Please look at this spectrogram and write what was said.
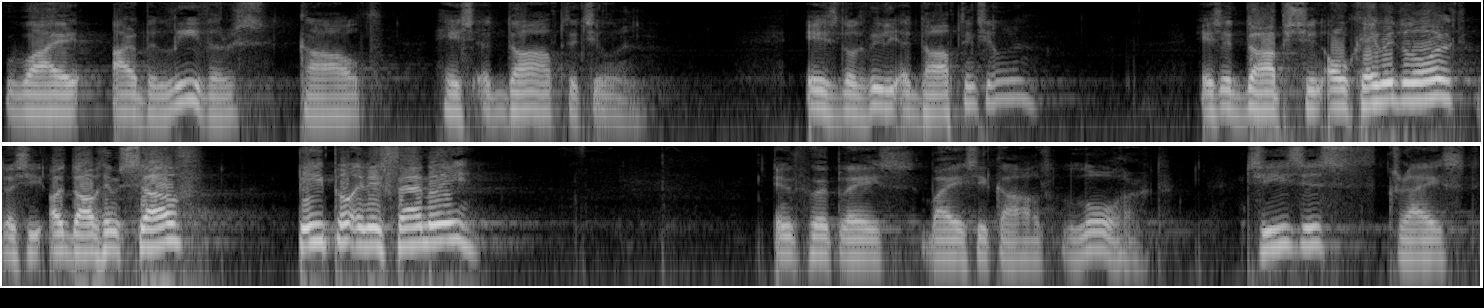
why are believers called his adopted children? Is God really adopting children? Is adoption okay with the Lord? Does he adopt himself? People in his family? In third place, why is he called Lord? Jesus Christ,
